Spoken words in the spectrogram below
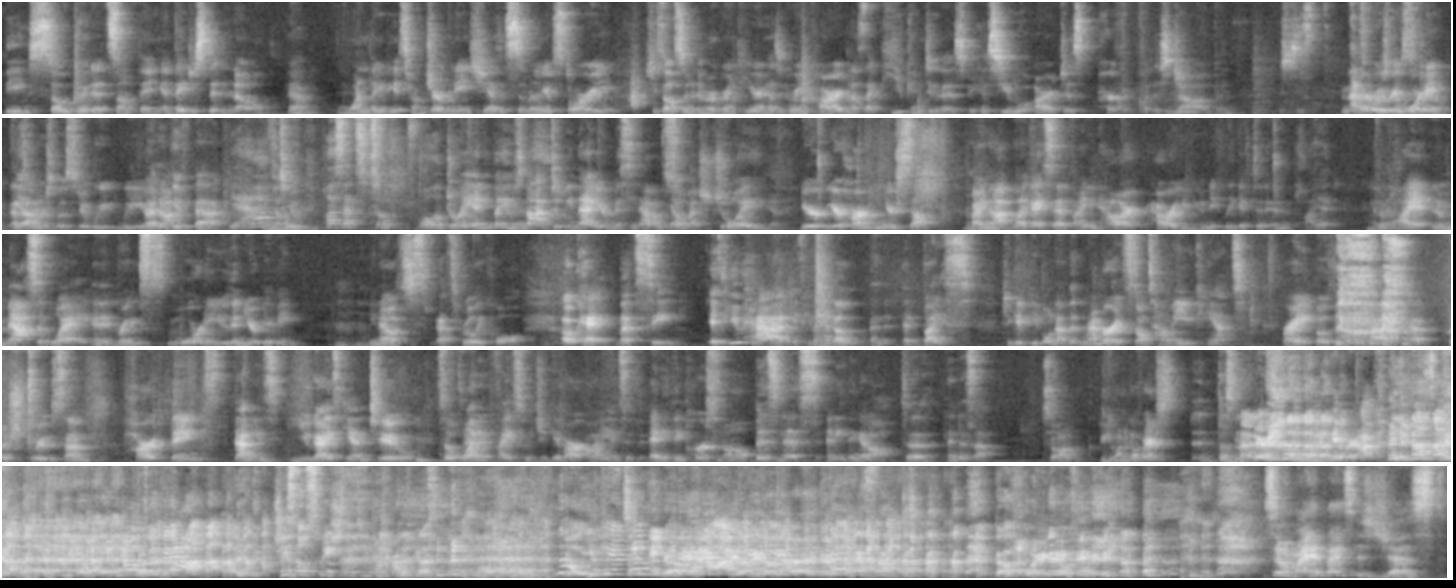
being so good at something and they just didn't know. Yeah. Um, one lady is from Germany. She has a similar story. She's also an immigrant here, has a green card, and I was like, you can do this because you are just perfect for this Mm. job. And it's just And that's very what we're supposed rewarding. To do. That's Yeah. what we're supposed to do. We, we you are gotta not. give back. You have you to. Plus, that's so full of joy. Anybody who's Yes. not doing that, you're missing out on so much joy. Yeah. You're you're harming yourself by Mhm. not, like I said, finding how are how are you uniquely gifted and apply it and apply it in a massive way, and it brings more to you than you're giving. Mhm. You know, it's that's really cool. Okay, let's see. If you had if you had a, an advice to give people now that remember it's don't tell me you can't, right? Both of you have, have pushed through some hard things. That means you guys can too. So what advice would you give our audience, if anything, personal, business, anything at all, to end us up? So I'll, you want to go first? It doesn't matter. You want to paper rock? no, do that. She's so sweet. She's like, do you want to run this? no, you can't tell me no. I go for it. Go for it. Go for it. So my advice is just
